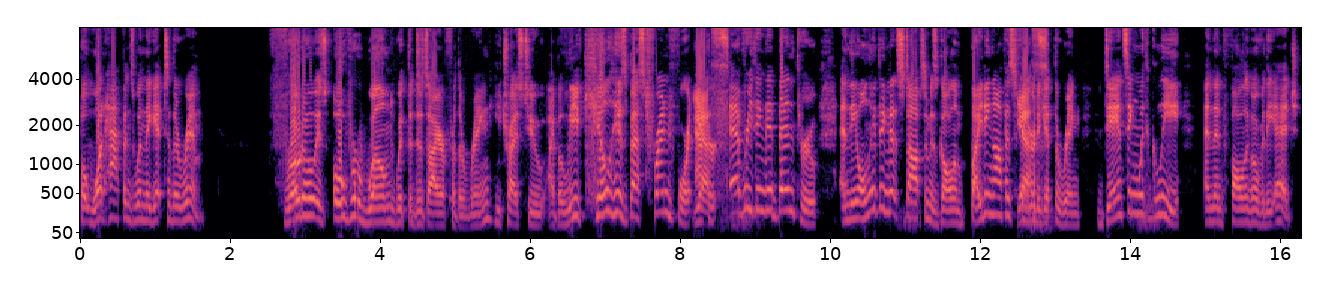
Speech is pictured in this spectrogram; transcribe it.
But what happens when they get to the rim? Frodo is overwhelmed with the desire for the ring. He tries to, I believe, kill his best friend for it after everything they've been through. And the only thing that stops him is Gollum biting off his finger to get the ring, dancing with glee, and then falling over the edge.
